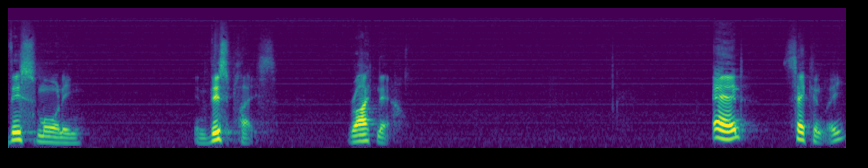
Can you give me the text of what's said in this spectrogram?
this morning in this place, right now? And secondly,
